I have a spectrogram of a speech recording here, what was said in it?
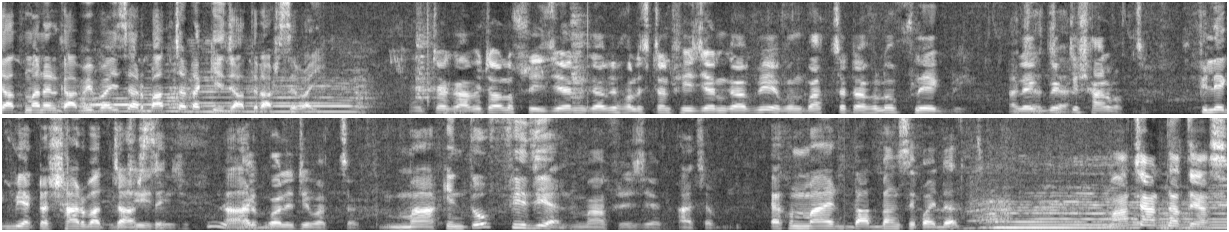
জাত মানের গাভী পাইছে আর বাচ্চাটা কি জাতের আসছে ভাই? এটা গাভিটা হলো ফ্রিজিয়ান গাভি হলিস্টান ফ্রিজিয়ান গাভি এবং বাচ্চাটা হলো ফ্লেগবি ফ্লেগবি আচ্ছা। একটি সার বাচ্চা। ফিলেকবি একটা সার বাচ্চা জি আর কোয়ালিটি বাচ্চা। মা কিন্তু ফিজিয়ান মা ফ্রিজিয়ান। আচ্ছা এখন মায়ের দাঁত ভাঙছে কয় দাঁত? মা চার দাঁতে আছে।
